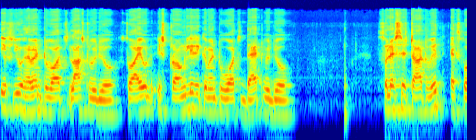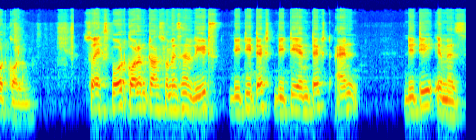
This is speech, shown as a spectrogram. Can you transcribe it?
if you haven't watched last video, so I would strongly recommend to watch that video. So let's start with export column. So export column transformation reads DT text, DTN text and DT image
